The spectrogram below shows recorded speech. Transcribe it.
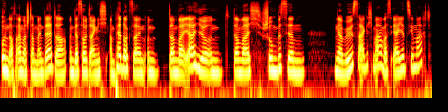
und auf einmal stand mein Dad da und der sollte eigentlich am Paddock sein und dann war er hier und dann war ich schon ein bisschen nervös, sage ich mal, was er jetzt hier macht.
